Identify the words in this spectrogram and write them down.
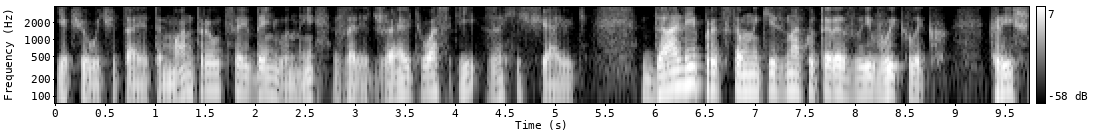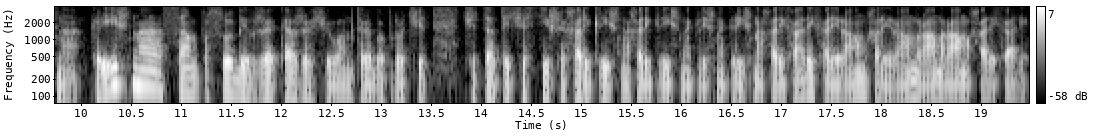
якщо ви читаєте мантри у цей день, вони заряджають вас і захищають. Далі представники знаку Терези виклик. Крішна. Крішна сам по собі вже каже, що вам треба прочитати частіше Харі Крішна, Харі Крішна, Крішна Крішна, Харі Харі, Харі Рам, Харі Рам, Рам, Рам, Харі Харі.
